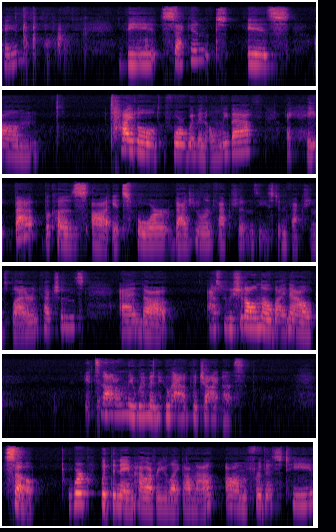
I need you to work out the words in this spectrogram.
pain. The second is um, titled For Women Only Bath. Hate that because uh, it's for vaginal infections, yeast infections, bladder infections, and uh, as we should all know by now, it's not only women who have vaginas. So, work with the name however you like on that. Um, for this tea,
